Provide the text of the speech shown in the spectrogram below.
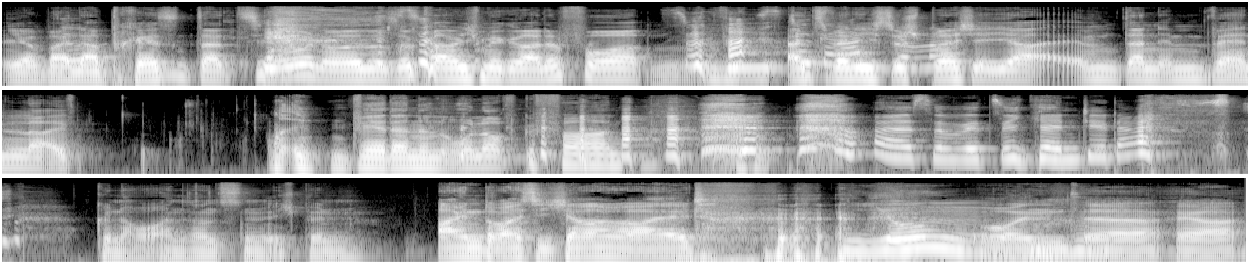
Ja, bei einer Präsentation oder so, so kam ich mir gerade vor, so wie, als wenn ich so gemacht? spreche, ja, im, dann im Vanlife wäre dann in Urlaub gefahren. also witzig, kennt ihr das? Genau, ansonsten, ich bin 31 Jahre alt. Jung. und äh, ja,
